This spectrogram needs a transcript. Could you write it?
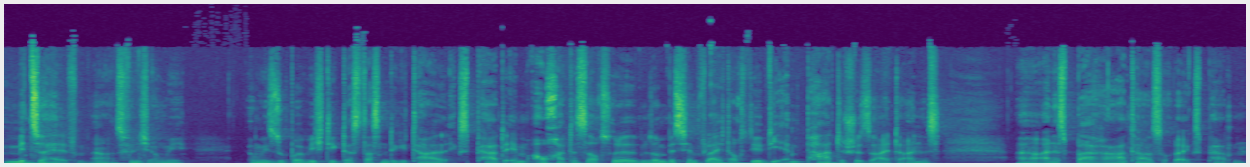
mitzuhelfen. Ja, das finde ich irgendwie, irgendwie super wichtig, dass das ein Digitalexperte eben auch hat. Das ist auch so, so ein bisschen vielleicht auch die, die empathische Seite eines, äh, eines Beraters oder Experten.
